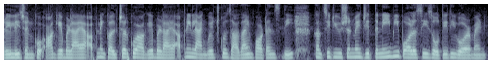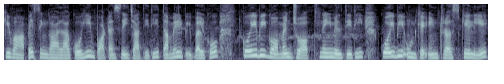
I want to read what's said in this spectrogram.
रिलीजन को आगे बढ़ाया, अपने कल्चर को आगे बढ़ाया, अपनी लैंग्वेज को ज़्यादा इंपॉर्टेंस दी। कॉन्स्टिट्यूशन में जितनी भी पॉलिसीज़ होती थी गवर्नमेंट की, वहाँ पे सिंघाला को ही इंपॉर्टेंस दी जाती थी। तमिल पीपल को कोई भी गवर्नमेंट जॉब्स नहीं मिलती थी, कोई भी उनके इंटरेस्ट के लिए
